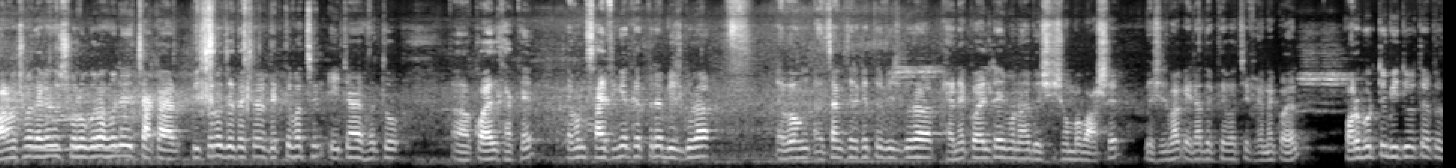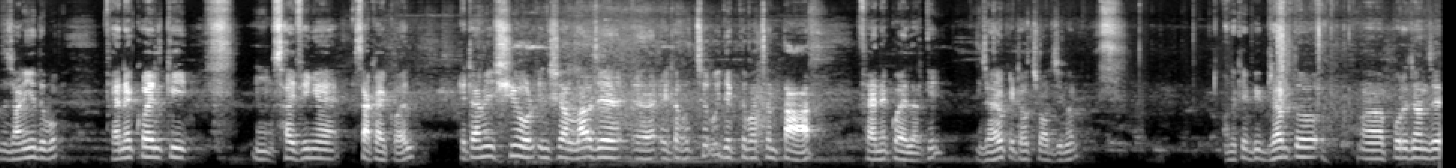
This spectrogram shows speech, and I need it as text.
আর অনেক সময় দেখা যায় ষোলো গোড়া হলে চাকার পিছনে যে দেখতে দেখতে পাচ্ছেন এইটা হয়তো কয়েল থাকে। এবং সাইফিংয়ের ক্ষেত্রে বিশ গোড়া এবং চাংসের ক্ষেত্রে বিশ গোড়া ফ্যানে কয়েলটাই মনে হয় বেশি সম্ভব আসে। বেশিরভাগ এটা দেখতে পাচ্ছি ফ্যানে কয়েল পরবর্তী ভিডিওতে আপনাদের জানিয়ে দেবো ফ্যানে কয়েল কি সাইফিংয়ে চাকায় কয়েল এটা আমি শিওর ইনশাল্লাহ যে এটা হচ্ছে ওই দেখতে পাচ্ছেন তার ফ্যানে কয়েল আর কি। যাই হোক, এটা হচ্ছে অরিজিনাল অনেকে বিভ্রান্ত পড়ে যান যে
